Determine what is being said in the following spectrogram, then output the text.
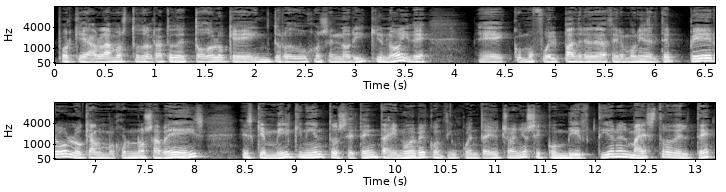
porque hablamos todo el rato de todo lo que introdujo en Norikyu, ¿no? Y de eh, cómo fue el padre de la ceremonia del té, pero lo que a lo mejor no sabéis es que en 1579, con 58 años, se convirtió en el maestro del té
